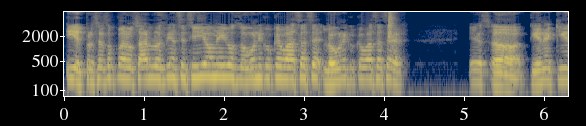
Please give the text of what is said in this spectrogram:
Y el proceso para usarlo es bien sencillo, amigos. Lo único que vas a hacer, lo único que vas a hacer es, uh, tiene aquí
